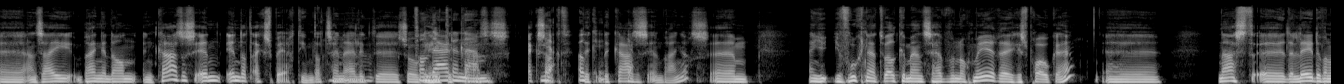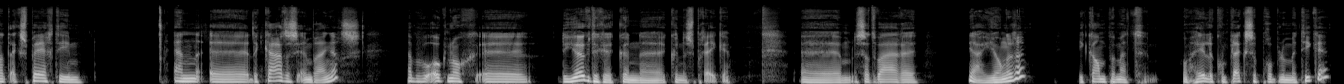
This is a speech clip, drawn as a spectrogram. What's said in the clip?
Eh, en zij brengen dan een casus in in dat expertteam. Dat zijn Ah, eigenlijk de zogeheten de casus. Exact, Ja, de, de casusinbrengers. Ehm, en je, je vroeg net welke mensen hebben we nog meer eh, gesproken. Hè? Eh, naast de leden van het expertteam en de casusinbrengers hebben we ook nog de jeugdigen kunnen, kunnen spreken. Ehm, dus dat waren ja, jongeren die kampen met hele complexe problematieken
